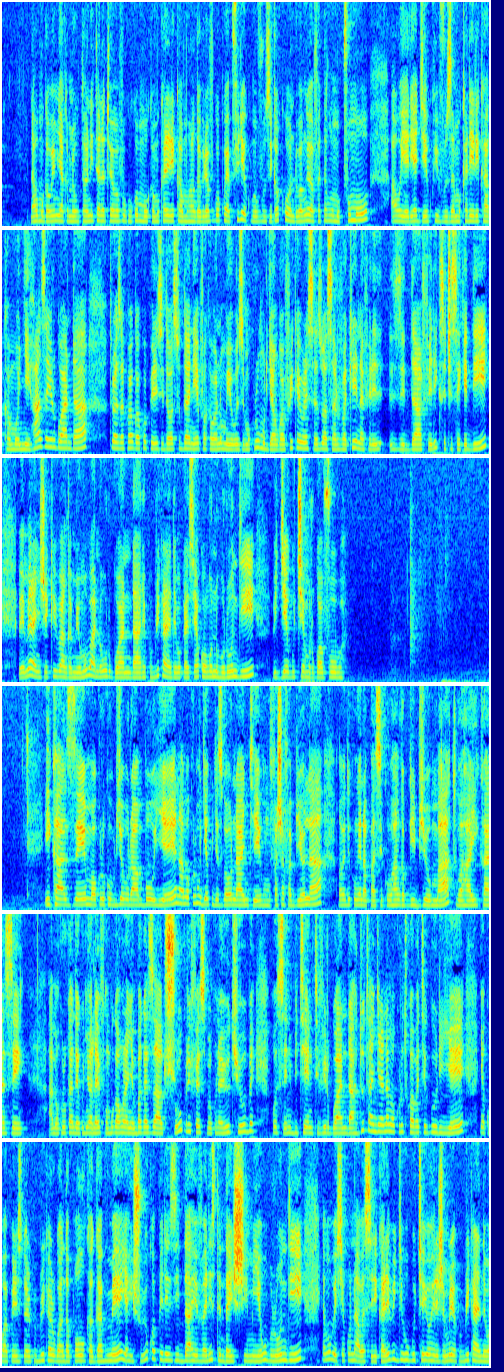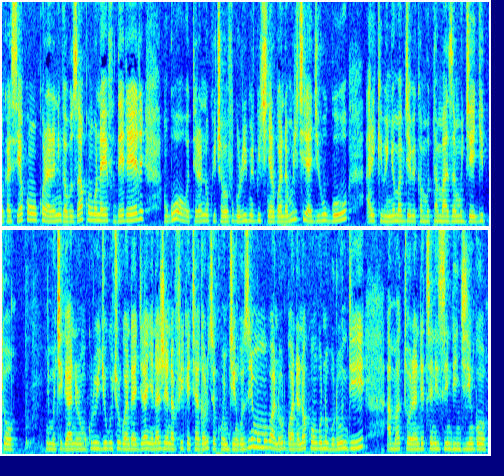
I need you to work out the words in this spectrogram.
Naho umugabo w'imyaka mirongo itanu n'itandatu y'amavuko ukomoka mu karere ka muhanga biravugwa ko yapfiriye ku muvuzi gakondo bamwe bafata nk'umupfumu aho yari yagiye kwivuza mu karere ka kamonyi. Hanze y'u rwanda turaza kuvuga ko perezida wa sudani y'epfo akaba n'umuyobozi mukuru w'umuryango wa afurika y'uburasirazuba salva kiir na perezida felix tshisekedi bemeranyije ko ibibangamiye umubano w'u rwanda repubulika na demokarasi ya kongo n'uburundi bigiye gukemurwa vuba. Ikaze mu makuru ku buryo burambuye ni amakuru mugiye kugezwaho nanjye. Umufasha fabiola nkaba ndi kumwe na pasi ku buhanga bw'ibyuma tubahaye ikaze. Amakuru kandi ari kunyura live ku mbuga nkoranyambaga zacu kuri facebook na youtube hose ni btn tv rwanda. Dutangira n'amakuru twabateguriye. Nyakubahwa perezida wa repubulika y'u rwanda paul kagame yahishuye uko perezida evariste ndayishimiye w'u burundi yamubeshye ko nta basirikare b'igihugu cye yohereje muri repubulika ya demokarasi ya kongo gukorana n'ingabo za kongo na fdrr mu guhohotera no kwica abavuga ururimi rw'ikinyarwanda muri kiriya gihugu ariko ibinyoma bye bikamutamaza mu gihe gito. Ni mu kiganiro umukuru w'igihugu cy'u rwanda yagiranye na jeune afrique cyagarutse ku ngingo zirimo umubano w'u rwanda na kongo n'uburundi amatora ndetse n'izindi ngingo.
